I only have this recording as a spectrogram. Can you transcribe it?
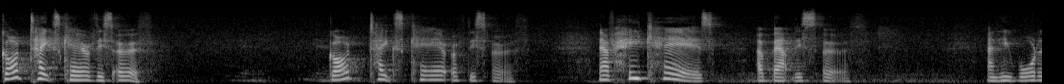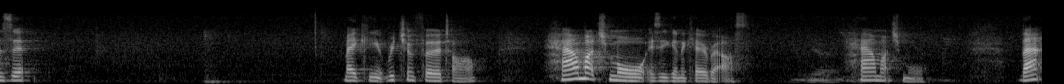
God takes care of this earth. God takes care of this earth. Now, if He cares about this earth and He waters it, making it rich and fertile, how much more is He going to care about us? How much more? That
